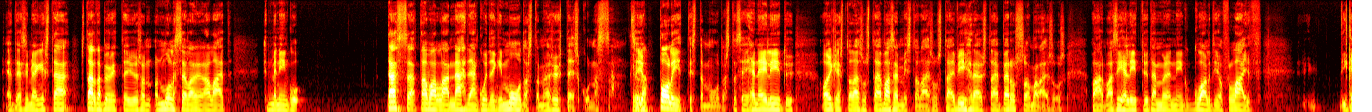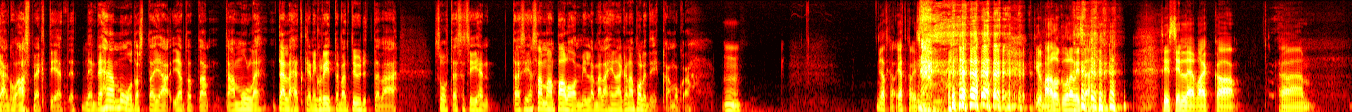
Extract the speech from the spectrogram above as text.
Et esimerkiksi tämä startup-yrittäjyys on, on mulle sellainen ala, että et me niinku tässä tavallaan nähdään kuitenkin muutosta myös yhteiskunnassa. Kyllä. Se ei ole poliittista muutosta, siihen ei liity oikeistolaisuus tai vasemmistolaisuus tai vihreys tai perussuomalaisuus, vaan, vaan siihen liittyy tämmöinen niin quality of life – ikään kuin aspekti, että, että me tehdään muutosta ja, ja tota, tämä on mulle tällä hetkellä niin kuin riittävän tyydyttävää suhteessa siihen, tai siihen samaan paloon, millä mä lähdin aikanaan politiikkaan mukaan. Mm. Jatka, jatka lisää. Kyllä mä haluan kuulla lisää. siis silleen vaikka, ähm,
